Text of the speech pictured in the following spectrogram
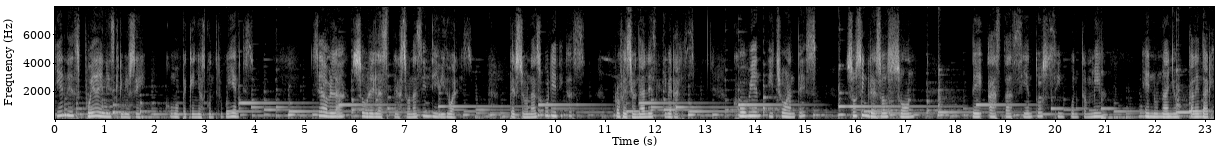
¿Quiénes pueden inscribirse como pequeños contribuyentes? se habla sobre las personas individuales, personas jurídicas, profesionales liberales. Como bien dicho antes, sus ingresos son de hasta 150 mil en un año calendario.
